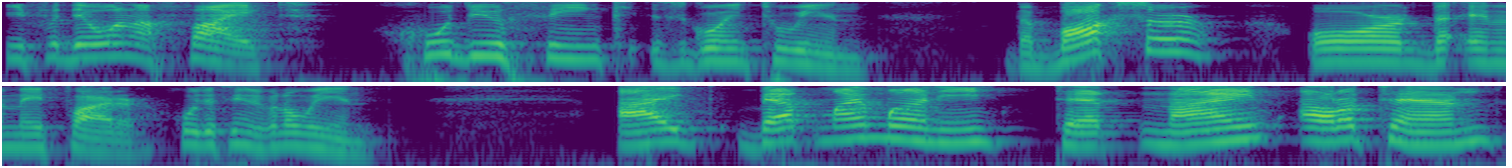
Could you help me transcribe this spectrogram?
If they want to fight who do you think is going to win? The boxer or the MMA fighter? Who do you think is going to win? I bet my money that 9 out of 10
